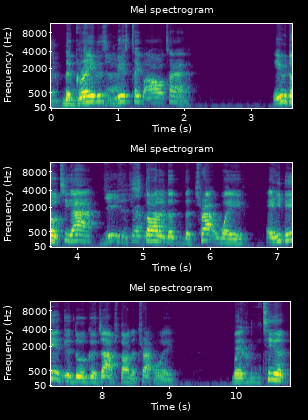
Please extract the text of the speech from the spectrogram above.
you. The greatest Die. mixtape of all time. Even though Ti Jesus started the, the trap wave, and he did good, do a good job starting the trap wave. But until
